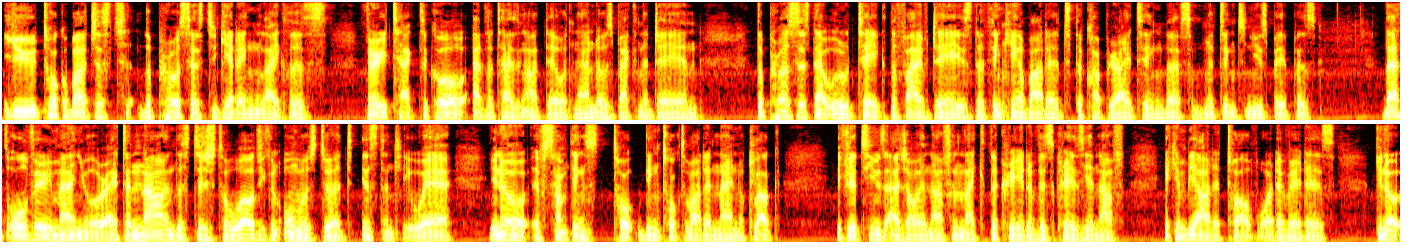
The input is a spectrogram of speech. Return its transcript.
You talk about just the process to getting like this very tactical advertising out there with Nando's back in the day and the process that would take the five days, the thinking about it, the copywriting, the submitting to newspapers. That's all very manual, right? And now in this digital world, you can almost do it instantly. Where, you know, if something's to- being talked about at nine o'clock, if your team's agile enough and like the creative is crazy enough, it can be out at 12 or whatever it is. You know,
